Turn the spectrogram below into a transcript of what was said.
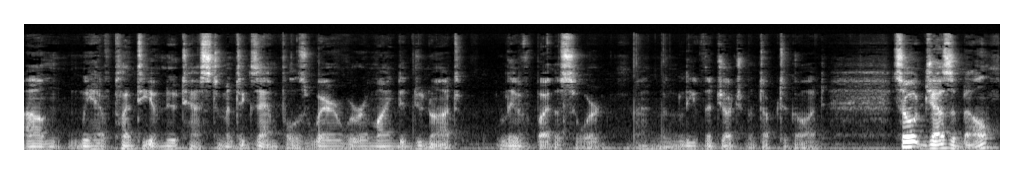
Um, we have plenty of New Testament examples where we're reminded do not live by the sword and leave the judgment up to God. So Jezebel,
